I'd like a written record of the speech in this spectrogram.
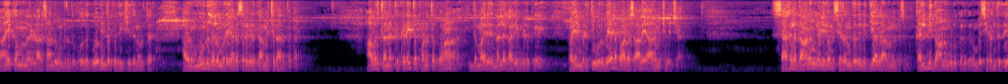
நாயக்க மன்னர்கள் அரசாண்டு கொண்டிருந்த போது கோவிந்தப்ப தீட்சிதர்னு ஒருத்தர் அவர் மூன்று தலைமுறை அரசர்களுக்கு அமைச்சராக இருந்தவர். அவர் தனக்கு கிடைத்த பணத்தை பூரா இந்த மாதிரி நல்ல காரியங்களுக்கு பயன்படுத்தி ஒரு வேத பாடசாலை ஆரம்பித்து வச்சார். சகல தானங்களிலும் சிறந்தது வித்யாதானம் என்று சொல்லுவோம். கல்வி தானம் கொடுக்கறது ரொம்ப சிறந்தது.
